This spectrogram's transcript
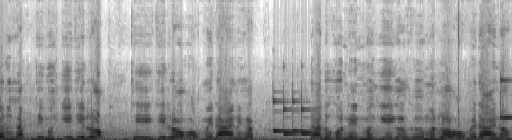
ตัวนึงครับที่เมื่อกี้ที่ลอกที่ที่ลอกออกไม่ได้นะครับ ถ้าทุกคนเห็นเมื่อกี้ก็คือมันลอกออกไม่ได้เนาะ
